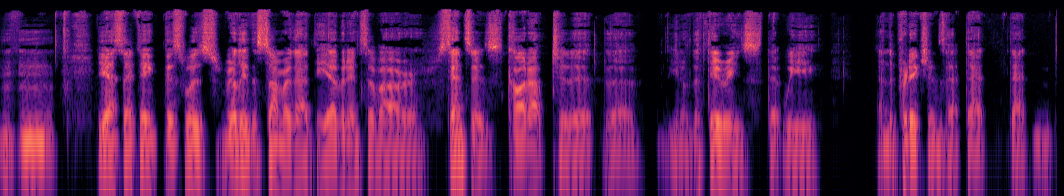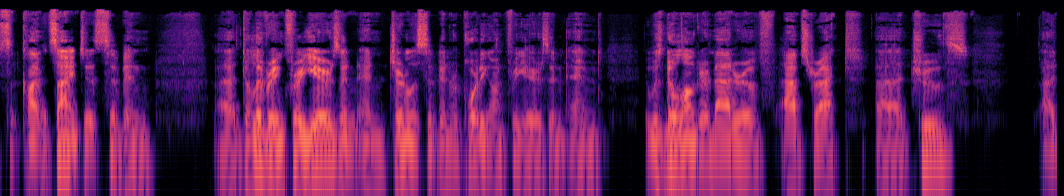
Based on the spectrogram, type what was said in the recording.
Mm-hmm. Yes, I think this was really the summer that the evidence of our senses caught up to the, the you know the theories that we and the predictions that that that climate scientists have been uh, delivering for years and, and journalists have been reporting on for years and and it was no longer a matter of abstract uh, truths uh,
